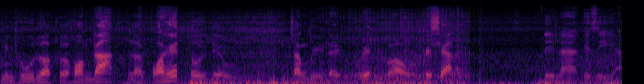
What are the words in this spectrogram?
Mình thu được rồi hòm đạn là có hết tôi đều trang bị đầy đủ hết vào cái xe này. Đây là cái gì ạ?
